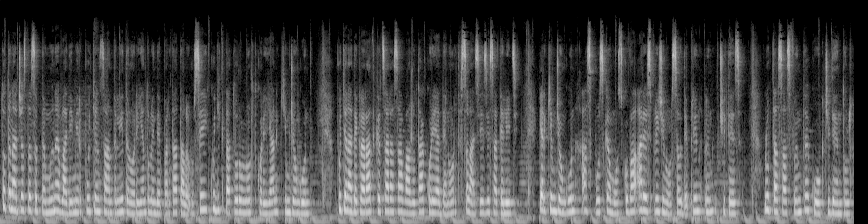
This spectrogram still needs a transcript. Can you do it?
Tot în această săptămână, Vladimir Putin s-a întâlnit în Orientul îndepărtat al Rusiei cu dictatorul nord-corean Kim Jong-un. Putin a declarat că țara sa va ajuta Coreea de Nord să lanseze sateliți, iar Kim Jong-un a spus că Moscova are sprijinul său de plin în, citez, lupta sa sfântă cu Occidentul.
